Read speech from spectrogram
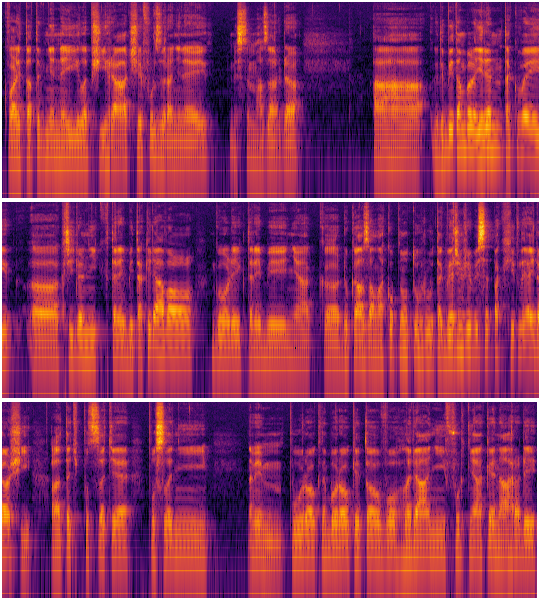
kvalitativně nejlepší hráč je furt zraněný, myslím Hazarda, a kdyby tam byl jeden takový uh, eh, křídelník, který by taky dával góly, který by nějak eh, dokázal nakopnout tu hru, tak věřím, že by se pak chytli i další. Ale teď v podstatě poslední, nevím, půl rok nebo rok je to o hledání furt nějaké náhrady.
